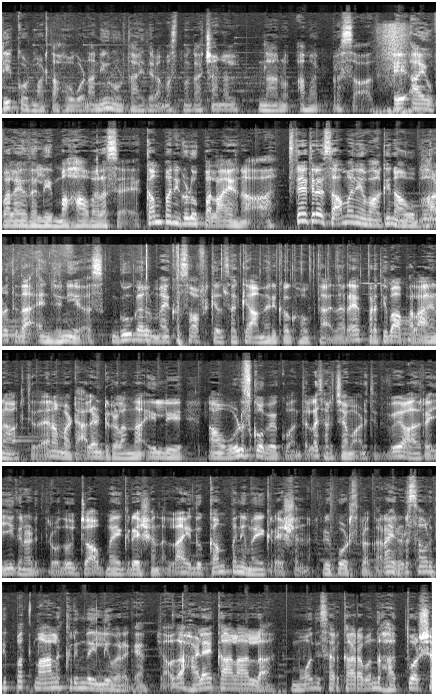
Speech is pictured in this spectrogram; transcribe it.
ಡಿಕೋಡ್ ಮಾಡ್ತಾ ಹೋಗೋಣ. ನೀವು ನೋಡ್ತಾ ಇದ್ದೀರಾ ಮಸ್ಮಗ ಚಾನಲ್ ನಾನು ಅಮರ್ ಪ್ರಸಾದ್. ಎ ಐ ವಲಯದಲ್ಲಿ ಮಹಾವಲಸೆ ಕಂಪನಿಗಳು ಪಲಾಯನ. ಸ್ನೇಹಿತರೆ ಸಾಮಾನ್ಯವಾಗಿ ನಾವು ಭಾರತದ ಎಂಜಿನಿಯರ್ಸ್ ಗೂಗಲ್ ಮೈಕ್ರೋಸಾಫ್ಟ್ ಕೆಲಸಕ್ಕೆ ಅಮೆರಿಕಕ್ಕೆ ಹೋಗ್ತಾ ಇದ್ದಾರೆ. ಪ್ರತಿಭಾ ಪಲಾಯನ ಆಗ್ತಿದೆ. ನಮ್ಮ ಟ್ಯಾಲೆಂಟ್ಗಳನ್ನು ಇಲ್ಲಿ ನಾವು ಉಳಿಸ್ಕೋಬೇಕು ಅಂತೆಲ್ಲ ಚರ್ಚೆ ಮಾಡ್ತಿದ್ವಿ. ಆದ್ರೆ ಈಗ ನಡೀತಿರೋದು ಜಾಬ್ ಮೈಗ್ರೇಷನ್ ಅಲ್ಲ, ಇದು ಕಂಪನಿ ಮೈಗ್ರೇಷನ್ ರಿಪೋರ್ಟ್ಸ್ ಪ್ರಕಾರ ಎರಡ್ ಸಾವಿರದ ಇಪ್ಪತ್ನಾಲ್ಕರಿಂದ ಇಲ್ಲಿವರೆಗೆ ಯಾವ್ದೋ ಹಳೆ ಕಾಲ ಅಲ್ಲ. ಮೋದಿ ಸರ್ಕಾರ ಬಂದು ಹತ್ತು ವರ್ಷ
